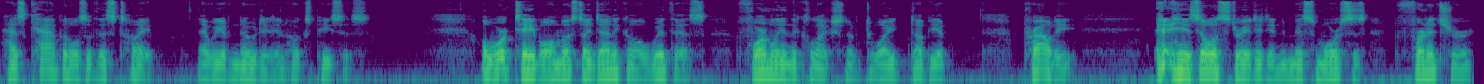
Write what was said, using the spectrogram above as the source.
has capitals of this type that we have noted in Hook's pieces. A work table almost identical with this formerly in the collection of Dwight W. Prouty, is illustrated in Miss Morse's Furniture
